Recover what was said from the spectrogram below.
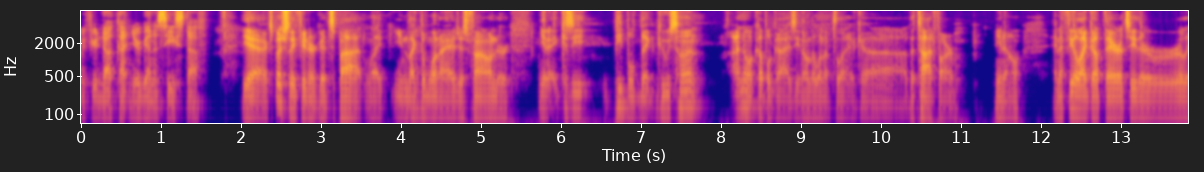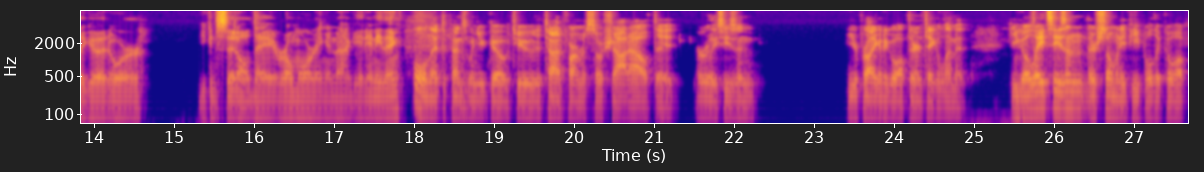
if you're duck hunting, you're going to see stuff. Yeah, especially if you're in a good spot, like you know, like the one I had just found, or you know, because people that goose hunt, I know a couple guys, you know, that went up to like uh, the Todd Farm, you know, and I feel like up there it's either really good or you can sit all day or all morning and not get anything. Well, and that depends when you go to. The Todd Farm is so shot out that early season, you're probably going to go up there and take a limit. You go mm-hmm. late season, there's so many people that go up.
